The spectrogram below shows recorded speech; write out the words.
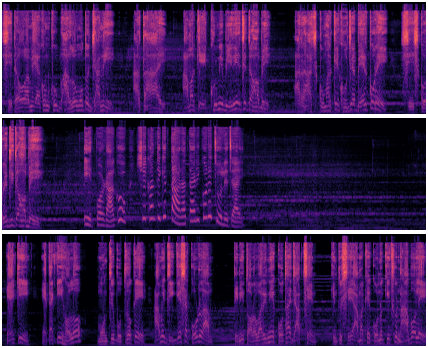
সেটাও আমি এখন খুব ভালো মতো জানি। আর তাই আমাকে এক্ষুনি বেরিয়ে যেতে হবে। আর রাজকুমারকে খুঁজে বের করে শেষ করে দিতে হবে। এরপর রাঘব সেখান থেকে তাড়াতাড়ি করে চলে যায়। এ কি? এটা কি হলো? মন্ত্রীপুত্রকে আমি জিজ্ঞাসা করলাম। তিনি তরবারি নিয়ে কোথায় যাচ্ছেন? কিন্তু সে আমাকে কোনো কিছু না বলে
